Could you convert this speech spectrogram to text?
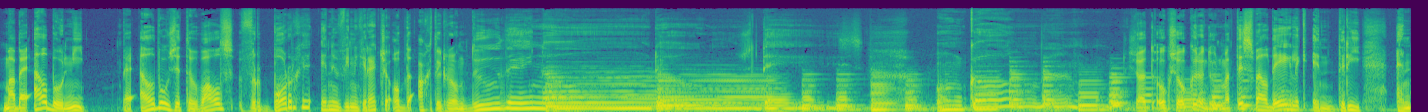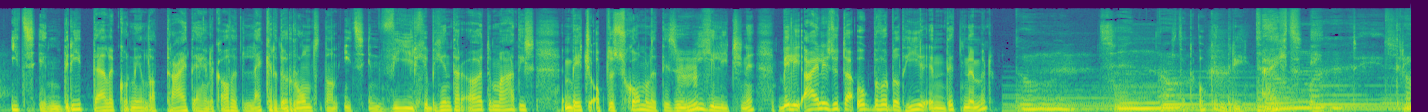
Maar bij Elbow niet. Bij Elbow zit de wals verborgen in een vinaigretje op de achtergrond. Do they know those days on golden... Je zou het ook zo kunnen doen, maar het is wel degelijk in drie. En iets in drie tellen, Corneel, dat draait eigenlijk altijd lekkerder rond dan iets in vier. Je begint daar automatisch een beetje op te schommelen. Het is een wiegeliedje. Hè? Billie Eilish doet dat ook bijvoorbeeld hier in dit nummer. Is dat ook in drie? Echt? 1, 2, 3,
